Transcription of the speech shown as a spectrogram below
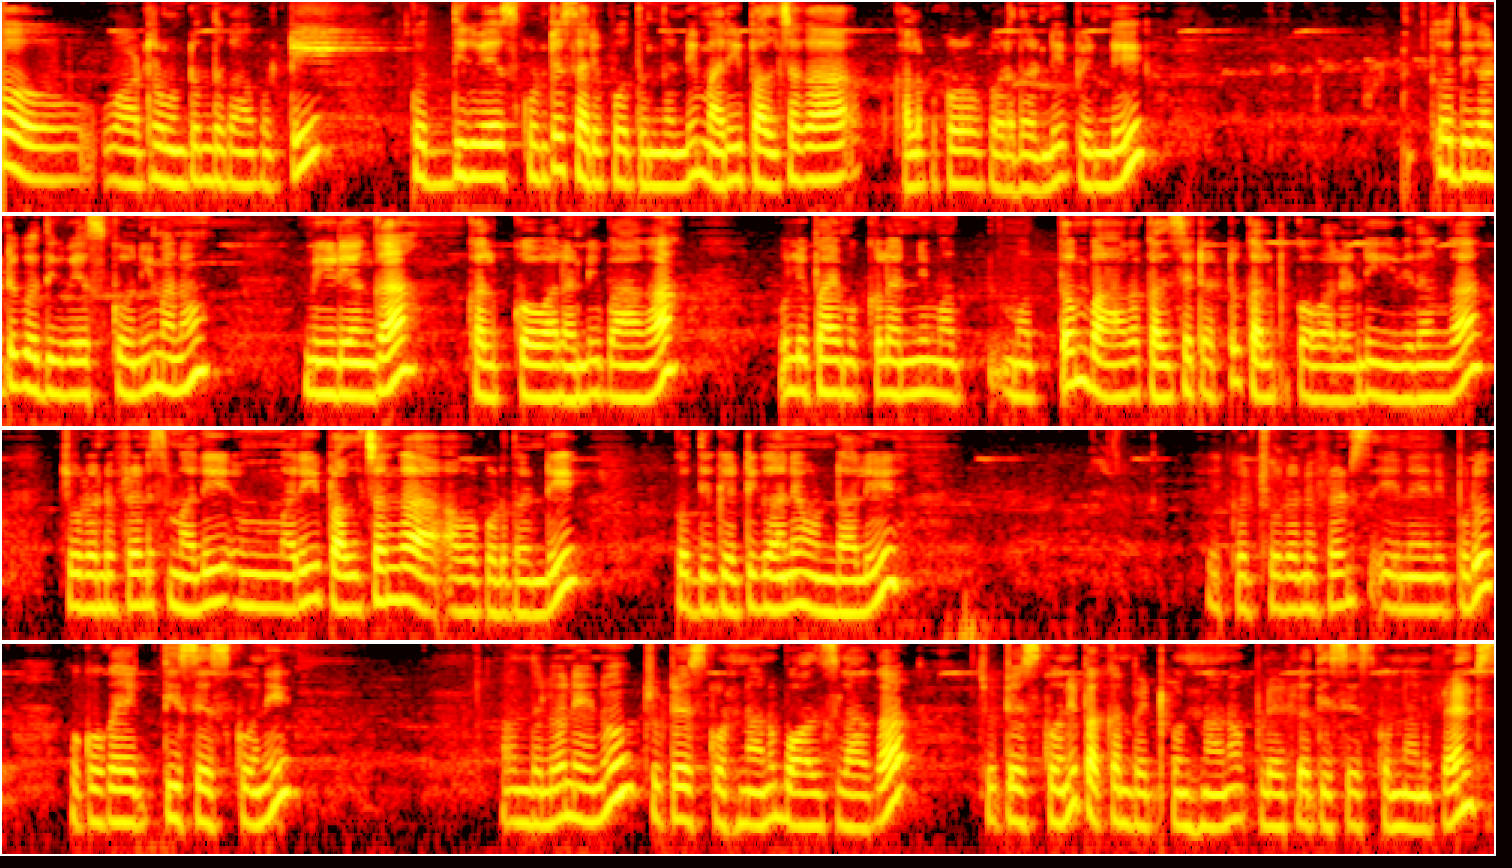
వాటర్ ఉంటుంది కాబట్టి కొద్దిగా వేసుకుంటే సరిపోతుందండి. మరీ పలచగా కలుపుకోకూడదండి పిండి. కొద్దిగా అంటే కొద్దిగా వేసుకొని మనం మీడియంగా కలుపుకోవాలండి బాగా. ఉల్లిపాయ ముక్కలన్నీ మొత్తం బాగా కలిసేటట్టు కలుపుకోవాలండి ఈ విధంగా. చూడండి ఫ్రెండ్స్ మరీ మరీ పల్చంగా అవ్వకూడదండి. కొద్ది గట్టిగానే ఉండాలి. ఇక్కడ చూడండి ఫ్రెండ్స్ నేను ఇప్పుడు ఒక్కొక్క ఎగ్ తీసేసుకొని అందులో నేను చుట్టేసుకుంటున్నాను బాల్స్ లాగా. చుట్టేసుకొని పక్కన పెట్టుకుంటున్నాను. ప్లేట్లో తీసేసుకున్నాను ఫ్రెండ్స్.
